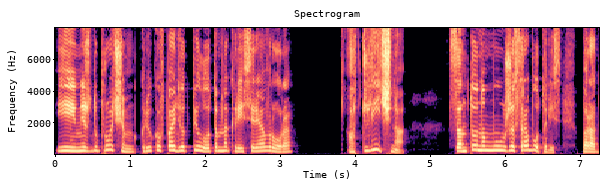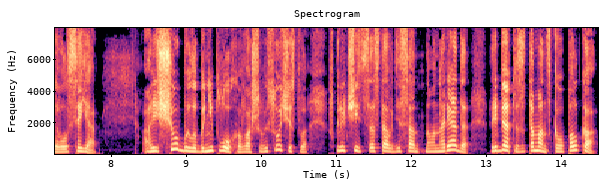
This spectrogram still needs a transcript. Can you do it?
И, между прочим, Крюков пойдет пилотом на крейсере «Аврора». «Отлично! С Антоном мы уже сработались», – порадовался я. «А еще было бы неплохо, Ваше Высочество, включить в состав десантного наряда ребят из атаманского полка.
